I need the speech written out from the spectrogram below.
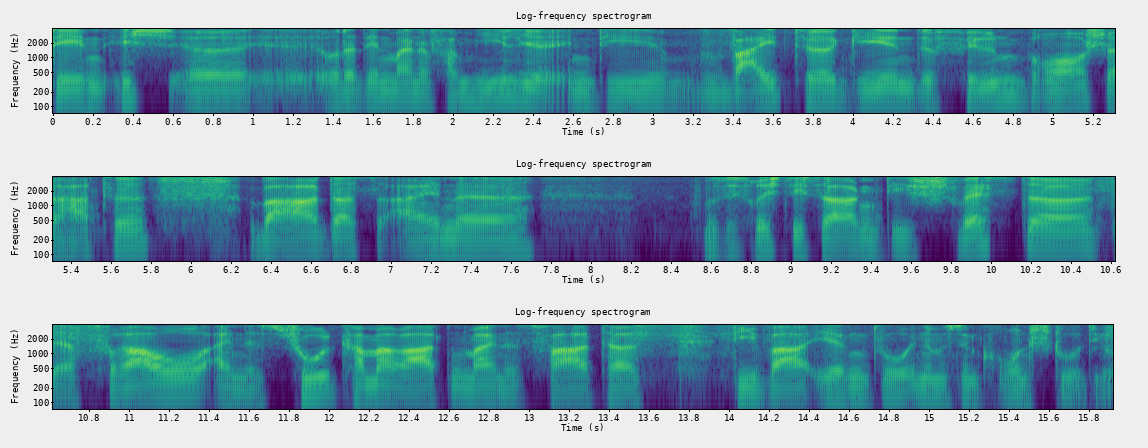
den ich äh, oder den meine Familie in die weitergehende Filmbranche hatte, war, dass eine muss ich es richtig sagen, die Schwester der Frau eines Schulkameraden meines Vaters, die war irgendwo in einem Synchronstudio.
